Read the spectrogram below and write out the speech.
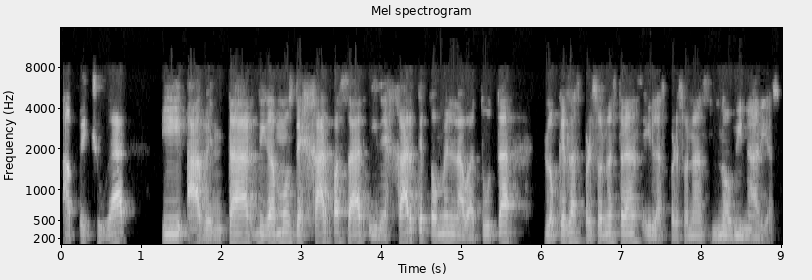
apechugar y aventar, digamos, dejar pasar y dejar que tomen la batuta lo que es las personas trans y las personas no binarias.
